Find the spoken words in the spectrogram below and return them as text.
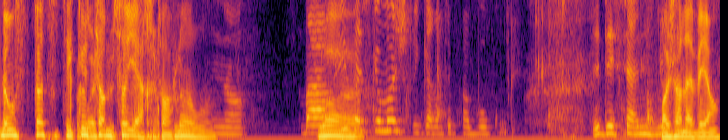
Non, toi c'était que Moi, je Tom Sawyer, toi. plein, moi. Non. Bah Ouais. oui, parce que moi, je regardais pas beaucoup. Les dessins animés. Moi j'en avais un.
